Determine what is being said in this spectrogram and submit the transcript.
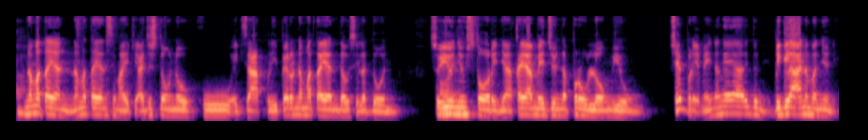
Ah. Namatayan. Namatayan si Mikey. I just don't know who exactly. Pero namatayan daw sila doon. So yun Okay. yung story niya. Kaya medyo na-prolong yung... Siyempre, may nangyayari doon eh. Biglaan naman yun eh.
